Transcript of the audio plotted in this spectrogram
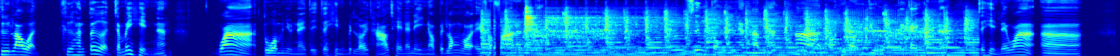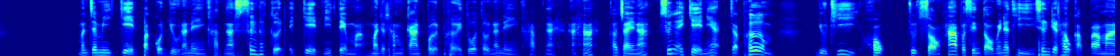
คือเราอะคือฮันเตอร์จะไม่เห็นนะ ว่าตัวมันอยู่ไหนแต่จะเห็นเป็นรอยเท้าแทนนั่นเองเนาะเป็นร่องรอยไอ้ฟ้าๆนั่นแหละซึ่งตรงนี้นะครับนะถ้าตอนที่เราอยู่ใกล้ๆมันนะ จะเห็นได้ว่าอ่ามันจะมีเกตปรากฏอยู่นั่นเองครับนะ ซึ่งถ้าเกิดไอเกตนี้เต็มอะ มันจะทำการเปิดเผยตัวตนนั่นเองครับนะ อะฮะ เข้าใจนะ ซึ่งไอเกตเนี้ยจะเพิ่มอยู่ที่ 6.25%ต่อวินาที ซึ่งจะเท่ากับประมาณ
